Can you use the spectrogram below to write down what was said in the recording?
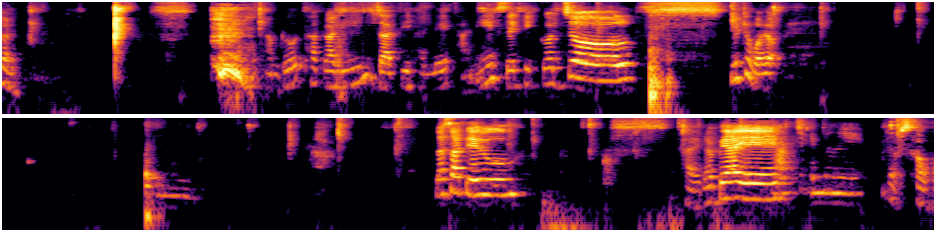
डन हाम्रो थकाली जातिहरूले खाने सेटीको जल। मिठो भयो। ल साथीहरू खाएर ब्याए खाऊ।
